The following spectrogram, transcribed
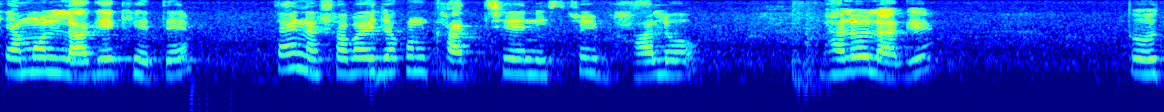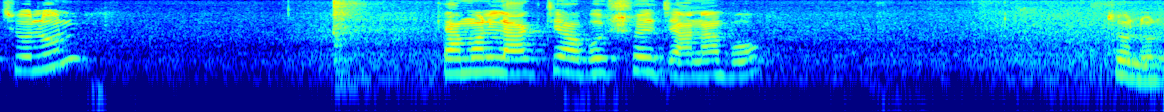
কেমন লাগে খেতে। তাই না? সবাই যখন খাচ্ছে নিশ্চয়ই ভালো ভালো লাগে। তো চলুন, কেমন লাগছে অবশ্যই জানাব। চলুন।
